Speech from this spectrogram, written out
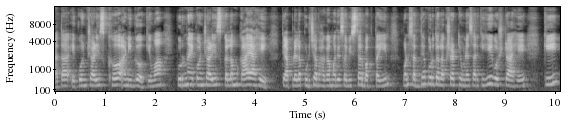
आता एकोणचाळीस ख आणि ग किंवा पूर्ण एकोणचाळीस कलम काय आहे ते आपल्याला पुढच्या भागामध्ये सविस्तर बघता येईल. पण सध्यापुरतं लक्षात ठेवण्यासारखी ही गोष्ट आहे की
